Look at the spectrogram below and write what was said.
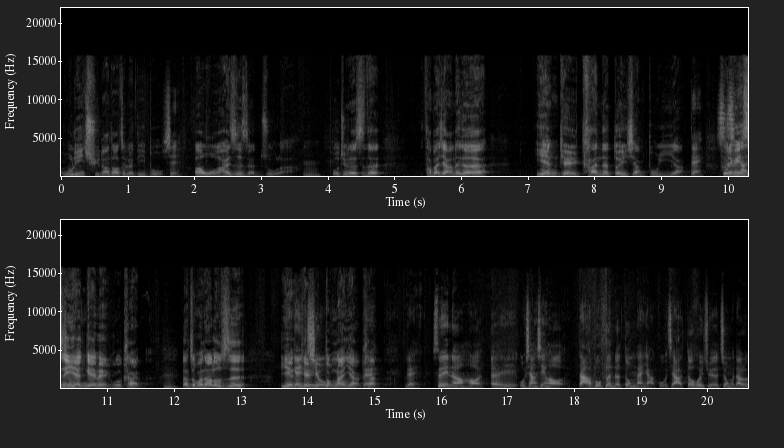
无理取闹到这个地步，是啊，我还是忍住了。嗯，我觉得是的。坦白讲，那个演给看的对象不一样。对。菲律宾是演给美国看的，嗯，那中国大陆是演给东南亚看的。对，所以呢，哈，诶，我相信哈，大部分的东南亚国家都会觉得中国大陆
